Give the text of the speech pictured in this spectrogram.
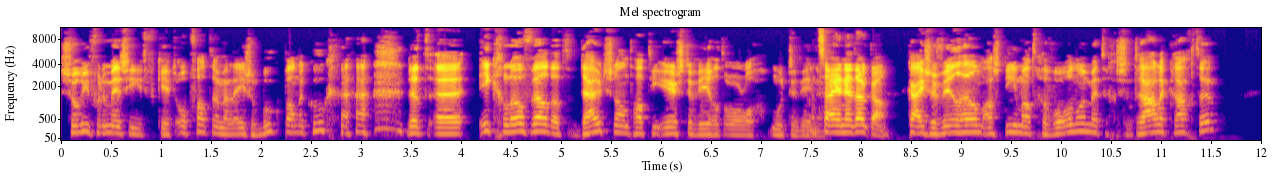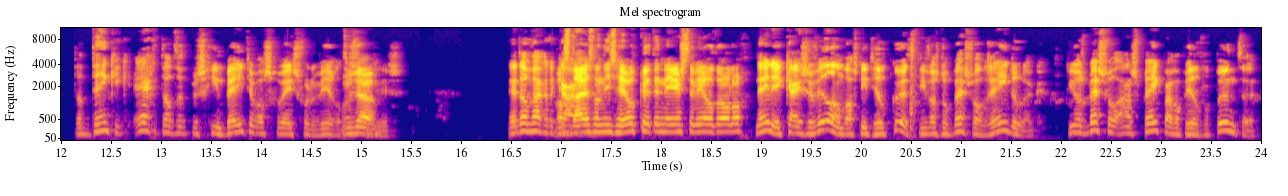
Sorry voor de mensen die het verkeerd opvatten, maar lees een boek, pannenkoek. dat, eh, ik geloof wel dat Duitsland had die Eerste Wereldoorlog moeten winnen. Dat zei je net ook al. Keizer Wilhelm, als die hem had gewonnen met de centrale krachten, dan denk ik echt dat het misschien beter was geweest voor de wereldgeschiedenis. Ja, dan waren de Was Duitsland niet heel kut in de Eerste Wereldoorlog? Nee, nee, keizer Wilhelm was niet heel kut. Die was nog best wel redelijk. Die was best wel aanspreekbaar op heel veel punten.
